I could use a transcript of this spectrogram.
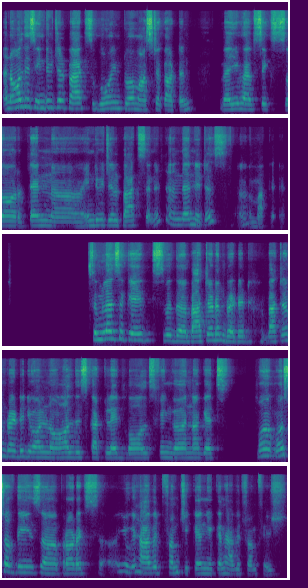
And all these individual packs go into a master carton where you have six or ten uh, individual packs in it, and then it is uh, marketed. Similar is the case with the battered and breaded. Battered and breaded, you all know all these cutlet, balls, finger, nuggets. Most of these uh, products, uh, you can have it from chicken, you can have it from fish,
